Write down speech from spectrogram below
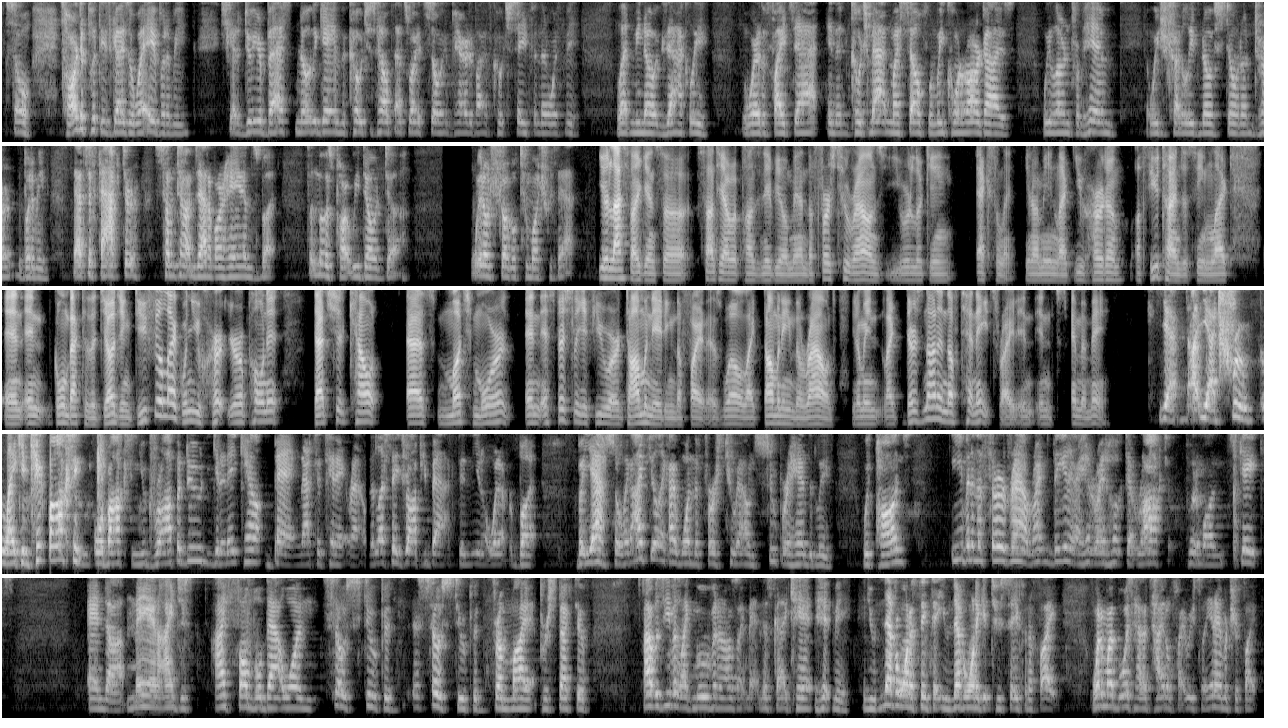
So it's hard to put these guys away, but I mean, you got to do your best, know the game, the coaches help. That's why it's so imperative. I have Coach Sayif in there with me letting me know exactly where the fight's at. And then Coach Matt and myself, when we corner our guys, we learn from him and we just try to leave no stone unturned. But I mean, that's a factor sometimes out of our hands, but for the most part, we don't uh, we don't struggle too much with that. Your last fight against uh, Santiago Ponzinibbio, man, the first two rounds you were looking excellent. You know what I mean? Like you hurt him a few times, it seemed like. And and going back to the judging, do you feel like when you hurt your opponent, that should count as much more and especially if you are dominating the fight as well like dominating the round you know what i mean like there's not enough 10 8s right in in mma yeah uh, yeah true. Like in kickboxing or boxing you drop a dude and get an 8 count bang that's a 10 8 round. Unless they drop you back then you know whatever. But but yeah so like i feel like i won the first two rounds super handedly with Ponz. Even in the third round right in the beginning i hit a right hook that rocked put him on skates. And uh, man i just I fumbled that one. So stupid, so stupid from my perspective. I was even like moving and I was like, man, this guy can't hit me. And you never want to think that you never want to get too safe in a fight. One of my boys had a title fight recently, an amateur fight.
